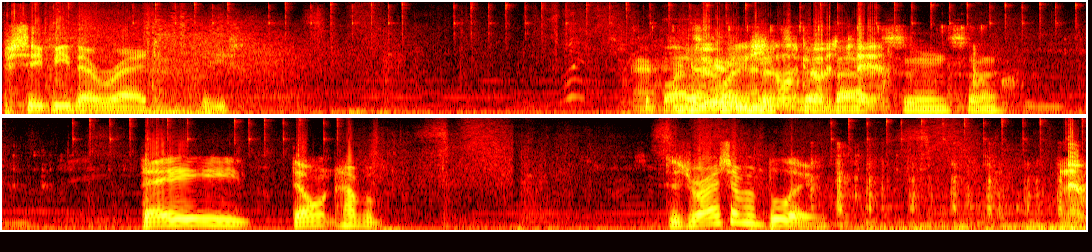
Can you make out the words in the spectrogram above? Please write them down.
CB, they're red, please. I Okay. was Yeah, to go Yeah. back soon, so. They don't have a. Does Ryze have a blue? No.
